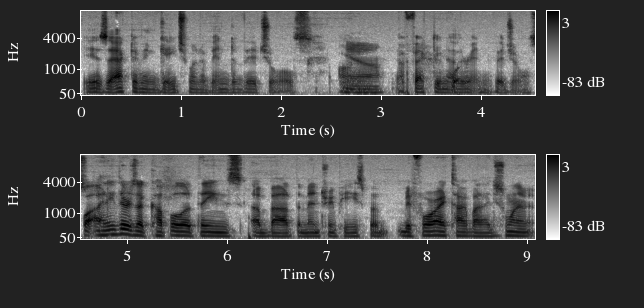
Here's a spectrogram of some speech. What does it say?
is active engagement of individuals Yeah. affecting other individuals. Well, I think there's a couple of things about the mentoring piece, but before I talk about it, I just want to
